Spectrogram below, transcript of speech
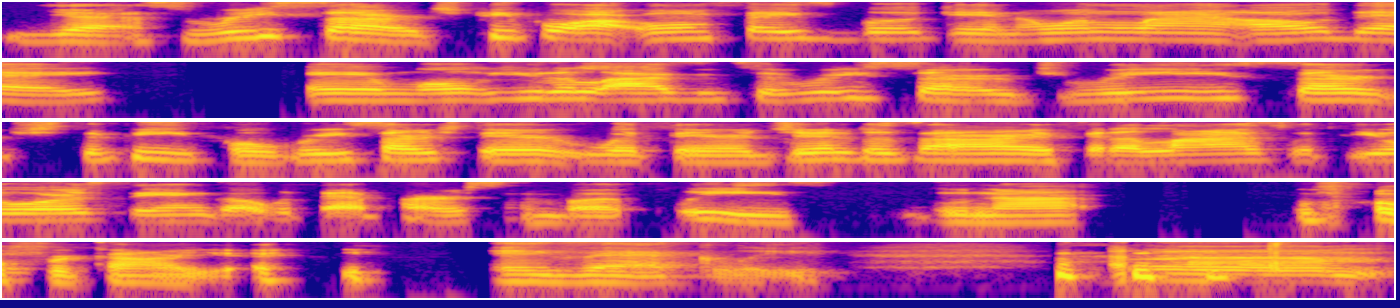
yes. Research. People are on Facebook and online all day and won't utilize it to research. Research the people. Research their what their agendas are. If it aligns with yours, then go with that person. But please do not vote for Kanye. Exactly. Um,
